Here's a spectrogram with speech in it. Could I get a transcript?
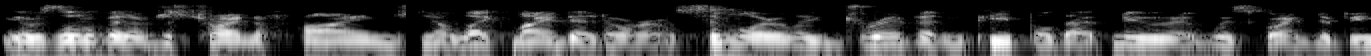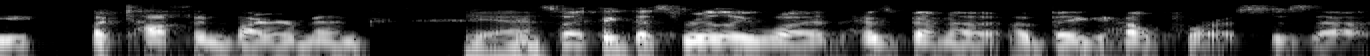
It was a little bit of just trying to find, you know, like-minded or similarly driven people that knew it was going to be a tough environment. Yeah. And so I think that's really what has been a, a big help for us is that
